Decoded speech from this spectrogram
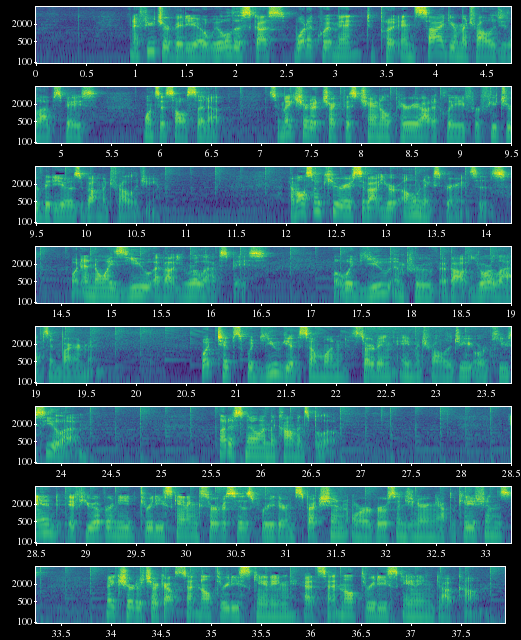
In a future video, we will discuss what equipment to put inside your metrology lab space once it's all set up, so make sure to check this channel periodically for future videos about metrology. I'm also curious about your own experiences. What annoys you about your lab space? What would you improve about your lab's environment? What tips would you give someone starting a metrology or QC lab? Let us know in the comments below. And if you ever need 3D scanning services for either inspection or reverse engineering applications, Make sure to check out Sentinel 3D Scanning at sentinel3dscanning.com.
